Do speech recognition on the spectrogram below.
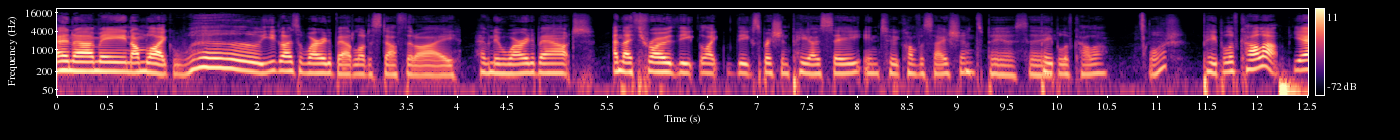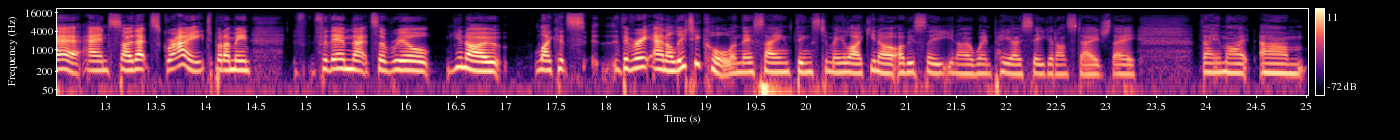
And I mean, I'm like, whoa, you guys are worried about a lot of stuff that I have never worried about. And they throw the like the expression POC into conversation. POC? People of color. What? People of color. Yeah. And so that's great. But I mean, f- for them, that's a real, you know, like it's, they're very analytical and they're saying things to me like, you know, obviously, you know, when POC get on stage, they, they might, um,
